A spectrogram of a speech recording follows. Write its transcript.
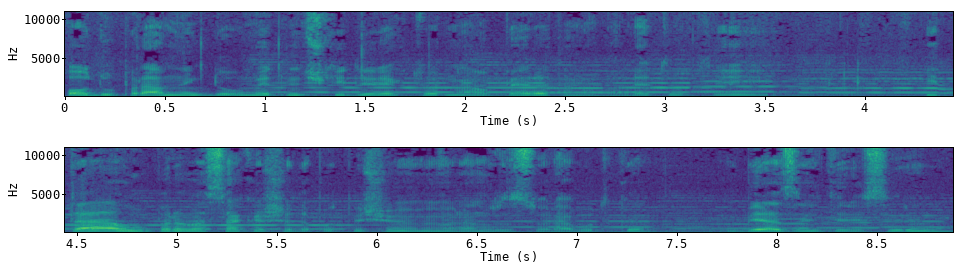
Од управник до уметнички директор на операта, на балетот и и таа управа сакаше да подпишеме меморандум за соработка, беа заинтересирани.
